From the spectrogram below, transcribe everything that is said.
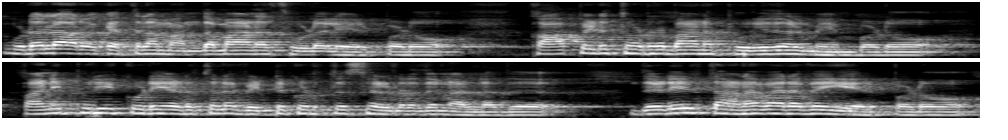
உடல் ஆரோக்கியத்தில் மந்தமான சூழல் ஏற்படும். காப்பீடு தொடர்பான புரிதல் மேம்படும். பணிபுரியக்கூடிய இடத்துல விட்டு கொடுத்து செல்வது நல்லது. திடீர் தனவரவை ஏற்படும்.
